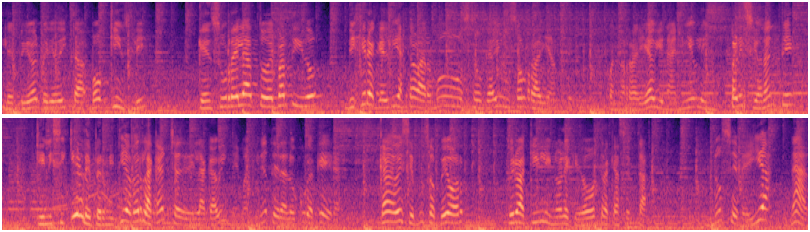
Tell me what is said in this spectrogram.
le pidió al periodista Bob Kingsley que en su relato del partido dijera que el día estaba hermoso, que había un sol radiante, cuando en realidad había una niebla impresionante que ni siquiera le permitía ver la cancha desde la cabina. Imagínate la locura que era. Cada vez se puso peor, pero a Kinley no le quedó otra que aceptar. No se veía nada.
